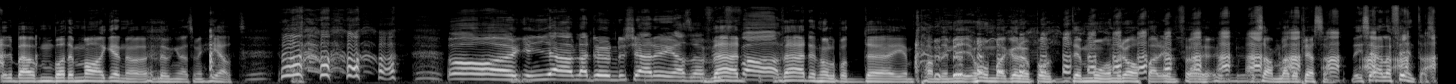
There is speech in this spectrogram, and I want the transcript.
Så det är bara både magen och lungorna som är helt... Åh, vilken jävla dunderkärring alltså, Värld, världen håller på att dö i en pandemi och hon bara går upp och demonrapar inför samlade pressen. Det är så jävla fint alltså.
